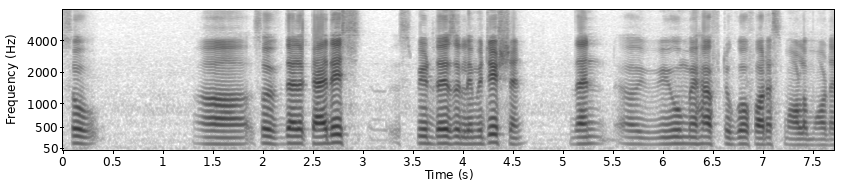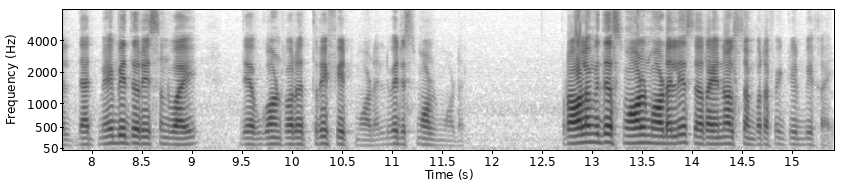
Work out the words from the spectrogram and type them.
So, uh, so if the carriage speed there is a limitation then uh, you may have to go for a smaller model that may be the reason why they have gone for a 3 feet model very small model. Problem with the small model is the Reynolds number effect will be high.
